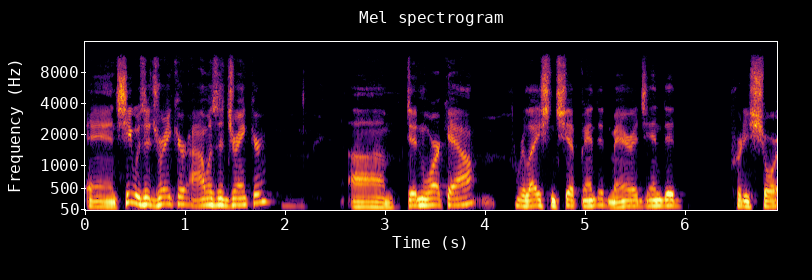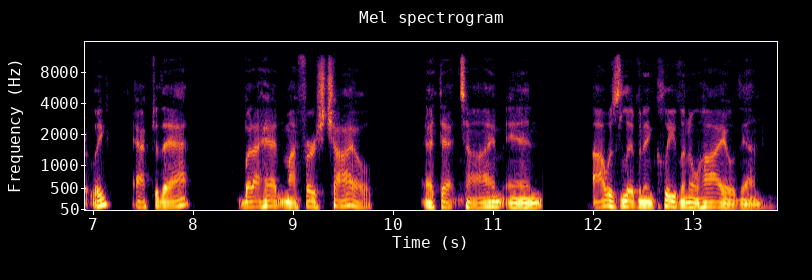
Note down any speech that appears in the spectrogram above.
And she was a drinker. I was a drinker. Um, didn't work out. Relationship ended. Marriage ended pretty shortly after that. But I had my first child at that time, and I was living in Cleveland, Ohio then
